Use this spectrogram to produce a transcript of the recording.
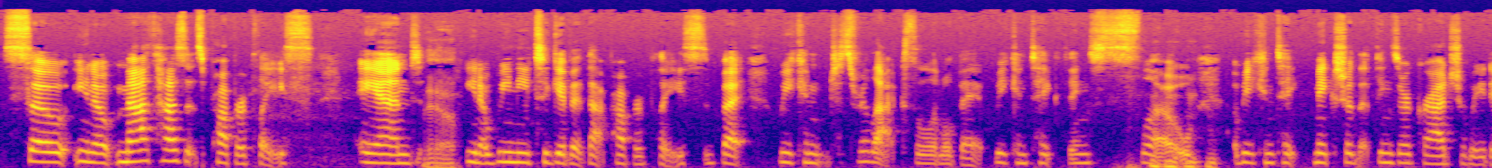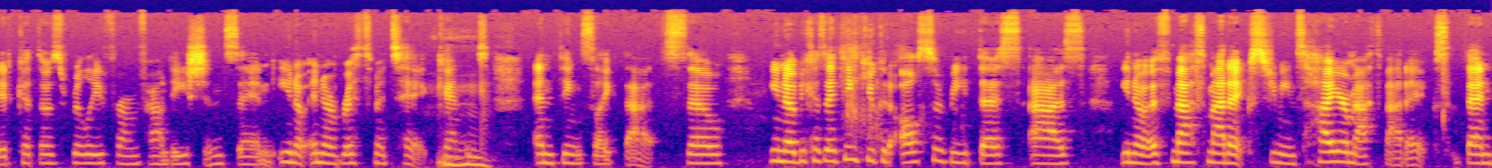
So you know math has its proper place, and yeah. you know we need to give it that proper place but we can just relax a little bit we can take things slow we can take make sure that things are graduated get those really firm foundations in you know in arithmetic and mm-hmm. and things like that so you know because i think you could also read this as you know if mathematics she means higher mathematics then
